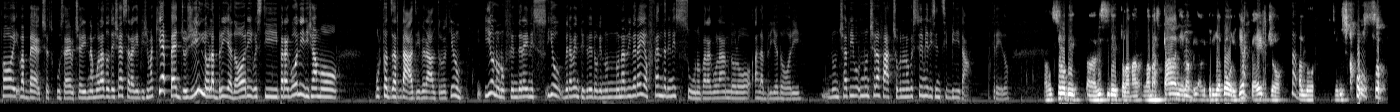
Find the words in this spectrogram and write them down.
poi, vabbè, c'è, scusa, eh, c'è l'innamorato di Cesara che dice: Ma chi è peggio, Gillo o la Brigliadori? Questi paragoni, diciamo, molto azzardati, peraltro, perché io non, io non offenderei nessuno. Io veramente credo che non, non arriverei a offendere nessuno paragonandolo alla Brigliadori. Non, ci arrivo, non ce la faccio per una questione mia di sensibilità, credo. Avessero detto, avessi detto la, la Martani e la, Mm. Bri- al Brigliadori chi è peggio, Vabbè. allora il discorso.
